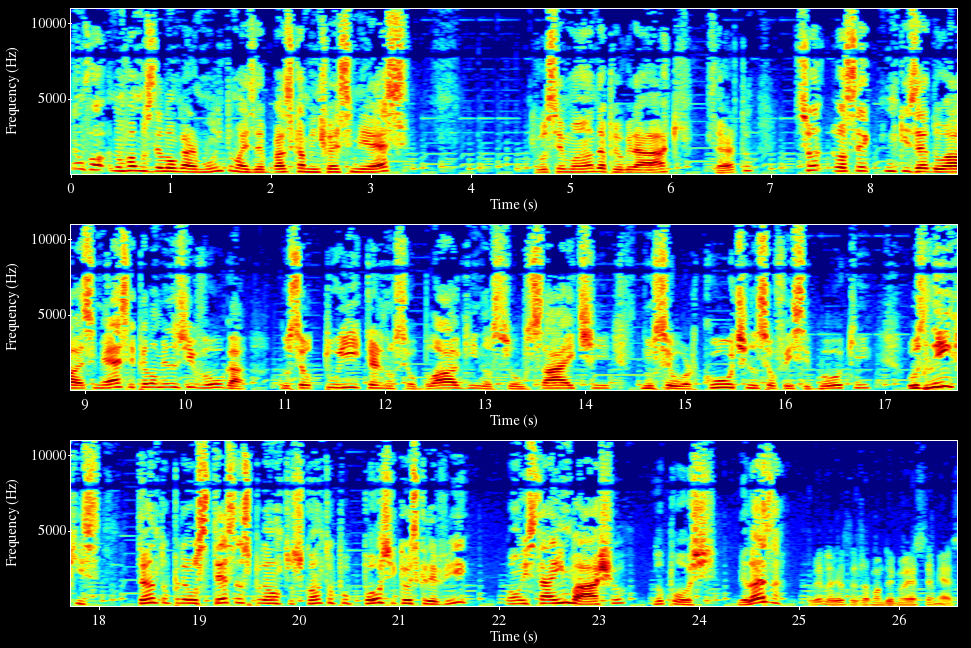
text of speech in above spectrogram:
Não, não vamos delongar muito, mas é basicamente o SMS que você manda para o GRAAC, certo? Se você não quiser doar o SMS, pelo menos divulga no seu Twitter, no seu blog, no seu site, no seu Orkut, no seu Facebook. Os links, tanto para os textos prontos quanto para o post que eu escrevi, vão estar aí embaixo no post. Beleza? Beleza, já mandei meu SMS.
